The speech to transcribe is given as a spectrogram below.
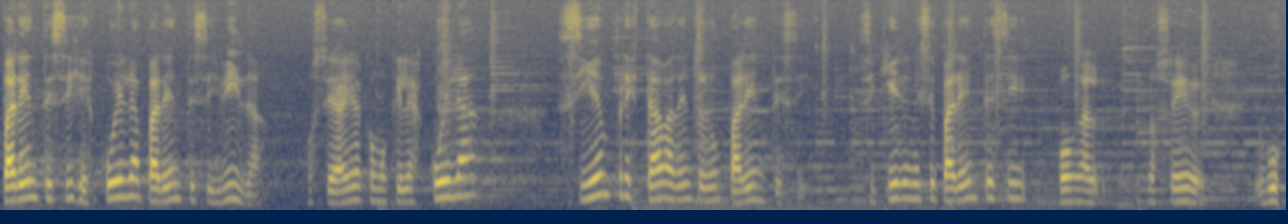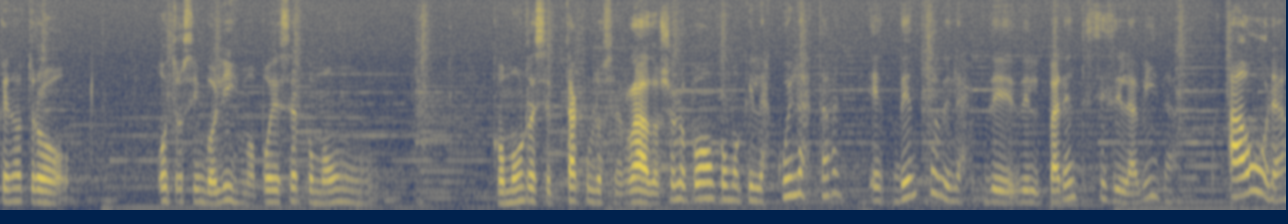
paréntesis escuela, paréntesis vida. O sea, era como que la escuela siempre estaba dentro de un paréntesis. Si quieren ese paréntesis, pongan, no sé, busquen otro, otro simbolismo. Puede ser como un como un receptáculo cerrado. Yo lo pongo como que la escuela estaba dentro del paréntesis de la vida. Ahora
